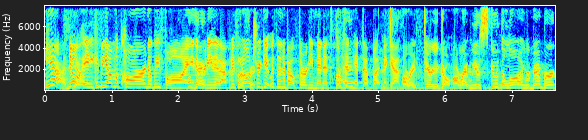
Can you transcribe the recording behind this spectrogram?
Yeah, no, yeah. it can be on the car and it'll be fine okay. or any of that. But if Perfect. you don't drink it within about 30 minutes, go okay. ahead and hit that button again. All right, there you go. All right, we are scooting along. Remember,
